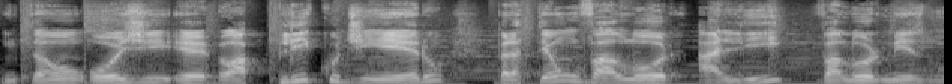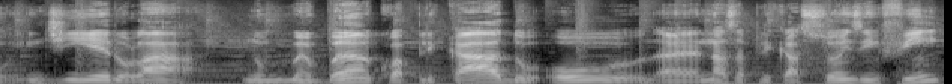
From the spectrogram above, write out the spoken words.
Então hoje eu aplico dinheiro para ter um valor ali, valor mesmo em dinheiro lá no meu banco aplicado ou é, nas aplicações, enfim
